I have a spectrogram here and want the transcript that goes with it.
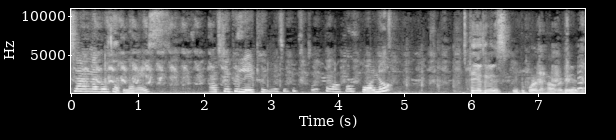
স্নান না করে থাকে না গাইস আজকে একটু লেট হয়ে গেছে তো কি করব? বলো। ঠিক আছে একটু পরে দেখা হবে ঠিক আছে?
